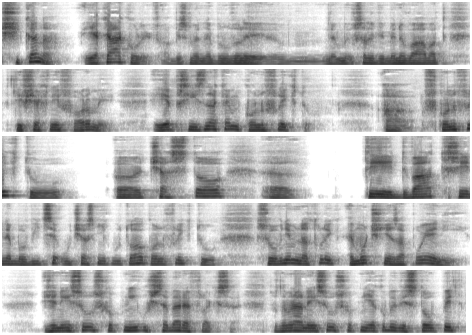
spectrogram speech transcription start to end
Šikana jakákoliv, aby jsme nemluvili, nemuseli vymenovávat ty všechny formy, je příznakem konfliktu. A v konfliktu eh, často eh, ty dva, tři nebo více účastníků toho konfliktu jsou v něm natolik emočně zapojení, že nejsou schopní už sebe reflexe. To znamená, nejsou schopní jakoby vystoupit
